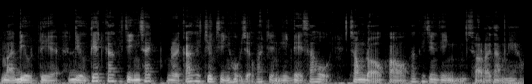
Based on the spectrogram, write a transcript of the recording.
mà điều tiết điều tiết các cái chính sách rồi các cái chương trình hỗ trợ phát triển kinh tế xã hội trong đó có các cái chương trình xóa đói giảm nghèo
